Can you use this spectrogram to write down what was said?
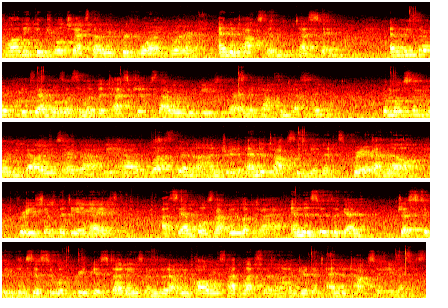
quality control checks that we performed were endotoxin testing. And these are examples of some of the test strips that we would use for endotoxin testing. The most important values are that we had less than 100 endotoxin units per ml for each of the DNA uh, samples that we looked at. And this is, again, just to be consistent with previous studies and that we've always had less than 100 endotoxin units.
